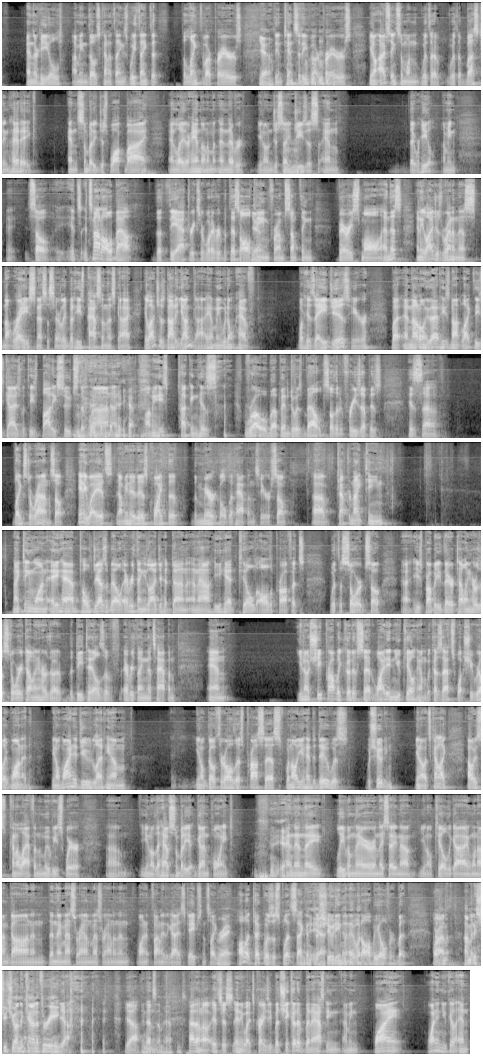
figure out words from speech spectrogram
and they're healed. I mean, those kind of things. We think that the length of our prayers, Yeah. the intensity of our prayers. You know, I've seen someone with a with a busting headache, and somebody just walk by and lay their hand on them and never, you know, and just say Jesus, and they were healed. I mean, eh, so it's it's not all about the theatrics or whatever, but this all Yeah. came from something very small. And this and Elijah's running this not race necessarily, but he's passing this guy. Elijah's not a young guy. I mean, we don't have what his age is here. But and not only that, he's not like these guys with these body suits that run. And, well, I mean, he's tucking his robe up into his belt so that it frees up his his uh, legs to run. So anyway, it's I mean, it is quite the the miracle that happens here. So uh, chapter nineteen. 19.1 Ahab told Jezebel everything Elijah had done and how he had killed all the prophets with the sword. So uh, he's probably there telling her the story, telling her the, the details of everything that's happened. And, you know, she probably could have said, Why didn't you kill him? Because that's what she really wanted. You know, why did you let him, you know, go through all this process when all you had to do was, was shoot him? You know, it's kind of like I always kind of laugh in the movies where, um, you know, they have somebody at gunpoint yeah. and then they leave them there and they say, now, you know, kill the guy when I'm gone. And then they mess around, mess around. And then finally the guy escapes. And it's like, Right. all it took was a split second to Yeah. shoot him and it would all be over. But, or I'm I'm going to shoot you on the count of three. yeah. yeah. And then something happens. I don't know. It's just anyway. It's crazy. But she could have been asking. I mean, why? Why didn't you kill? And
